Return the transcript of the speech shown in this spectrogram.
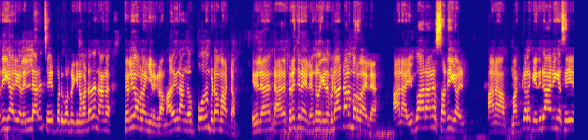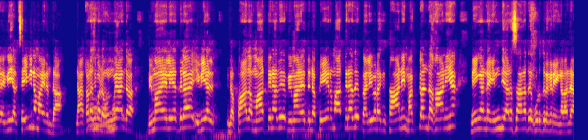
அதிகாரிகள் எல்லாரும் செயற்பட்டு கொண்டிருக்கணும்ன்றதை நாங்க தெளிவா விளங்கி இருக்கிறோம் அதுக்கு நாங்க எப்போதும் விட மாட்டோம் இதுல பிரச்சனை இல்லை. எங்களுக்கு இதை விடாட்டாலும் பரவாயில்ல. ஆனா இவ்வாறான சதிகள் ஆனா மக்களுக்கு எதிராக நீங்க செய்ய இவியல் செய்வினமா இருந்தா நான் கடைசி மாட்டேன் உண்மையா இந்த விமான நிலையத்தில் இவியல் இந்த பாதை மாத்தினது விமான நிலையத்தின் பேர் மாத்தினது வழிவடக்கு காணி மக்கள்கிட்ட காணியை நீங்க இந்திய அரசாங்கத்துக்கு கொடுத்துருக்கிறீங்க. அந்த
